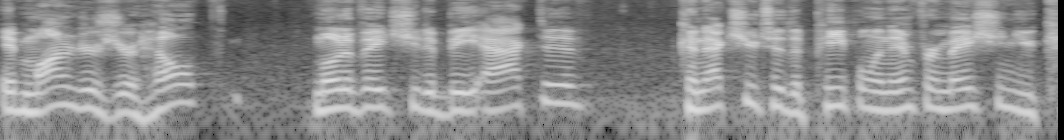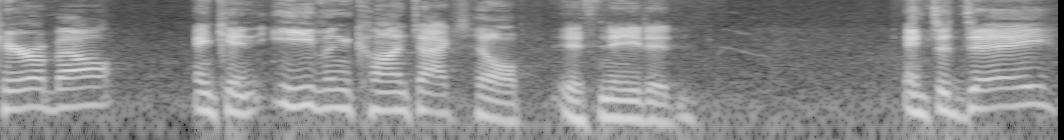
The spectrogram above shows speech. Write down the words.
It monitors your health, motivates you to be active, connects you to the people and information you care about, and can even contact help if needed. And today,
